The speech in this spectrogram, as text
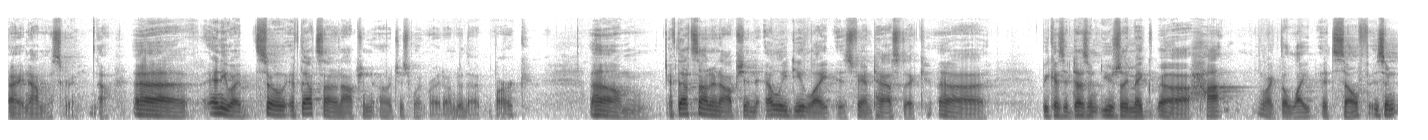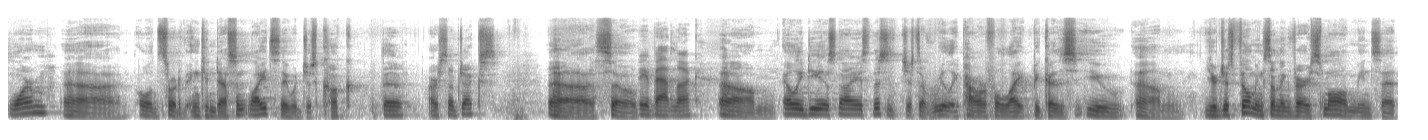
All right, now I'm gonna scream. No. Uh, anyway, so if that's not an option, oh, it just went right under that bark. Um, if that's not an option, LED light is fantastic uh, because it doesn't usually make uh, hot, like the light itself isn't warm. Uh, old sort of incandescent lights, they would just cook the, our subjects. Uh, so Be a bad look. um, LED is nice. This is just a really powerful light because you um, you're just filming something very small. Means that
